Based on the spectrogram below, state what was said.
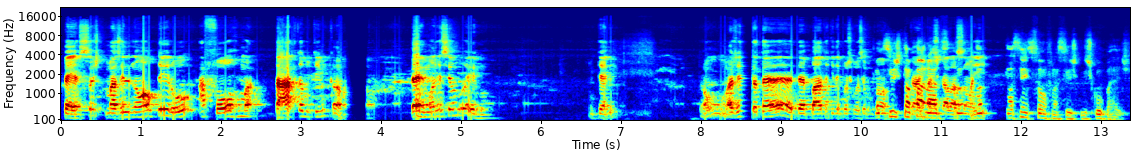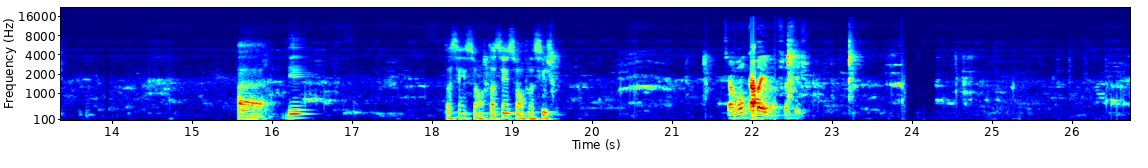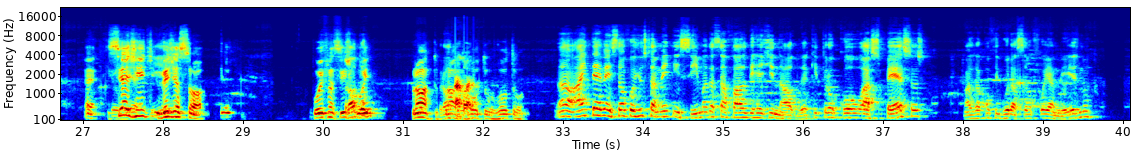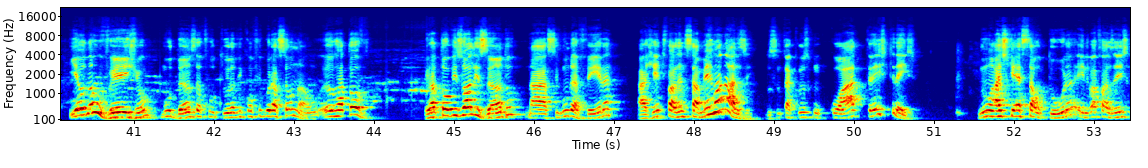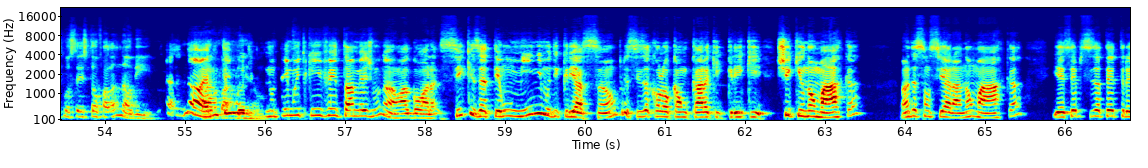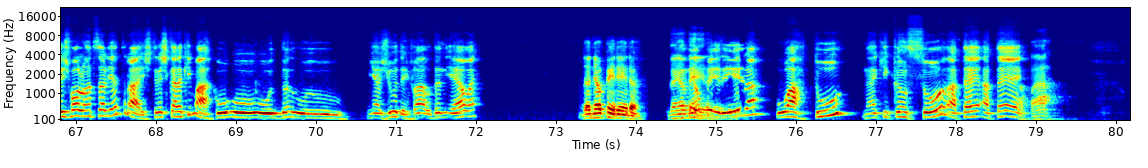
peças, mas ele não alterou a forma tática do time campo. Permaneceu no erro. Entende? Então, a gente até debate aqui depois que você Francisco está parado. escalação Tá, aí. tá- tá sem som, Francisco. Desculpa, Regi. Ah, de- Tá sem som. Tá sem som, Francisco. Se algum cabo aí, Francisco. É, se a gente. aqui. Veja só. Oi, Francisco. Pronto? Oi. Pronto, Pronto, pronto. agora. Voltou, voltou. Não, a intervenção foi justamente em cima dessa fala de Reginaldo, né, que trocou as peças, mas a configuração foi a mesma. E eu não vejo mudança futura de configuração, não. Eu já estou eu já tô visualizando na segunda-feira a gente fazendo essa mesma análise do Santa Cruz com 4-3-3. Não acho que a essa altura ele vai fazer isso que vocês estão falando, não, de Não, é, não, Quatro, tem quatro, dois, muito, não. não tem muito que inventar mesmo, não. Agora, se quiser ter um mínimo de criação, precisa colocar um cara que crie que Chiquinho não marca, Anderson Ceará não marca, e aí você precisa ter três volantes ali atrás, três caras que marcam. O, o, o, o- me ajudem, vá, o Daniel é Daniel Pereira. Daniel Pereira. Pereira, o Arthur, né, que cansou até, até Rapaz,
